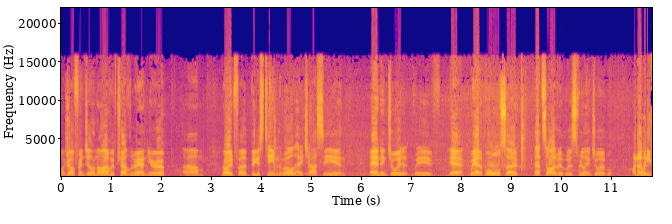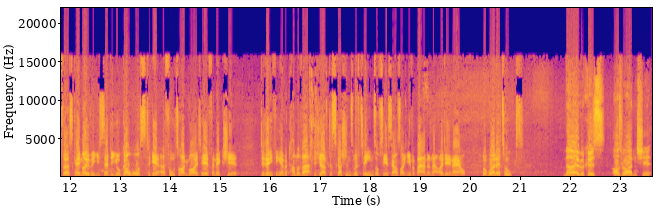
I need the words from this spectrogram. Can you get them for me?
my girlfriend Jill and I, we've travelled around Europe, um, rode for the biggest team in the world, HRC, and and enjoyed it. We've yeah, we had a ball. So that side of it was really enjoyable. I know when you first came over, you said that your goal was to get a full time ride here for next year. Did anything ever come of that? Did you have discussions with teams? Obviously, it sounds like you've abandoned that idea now, but were there talks? No, because I was riding shit,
